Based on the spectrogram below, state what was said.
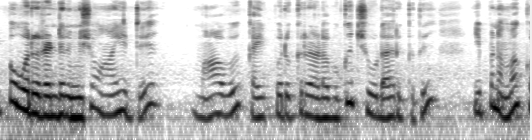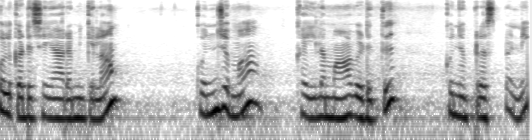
இப்போ ஒரு ரெண்டு நிமிஷம் ஆயிட்டு மாவு கை பொறுக்கிற அளவுக்கு சூடாக இருக்குது. இப்போ நம்ம கொழுக்கட்டை செய்ய ஆரம்பிக்கலாம். கொஞ்சமாக கையில் மாவு எடுத்து கொஞ்சம் ப்ரெஸ் பண்ணி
